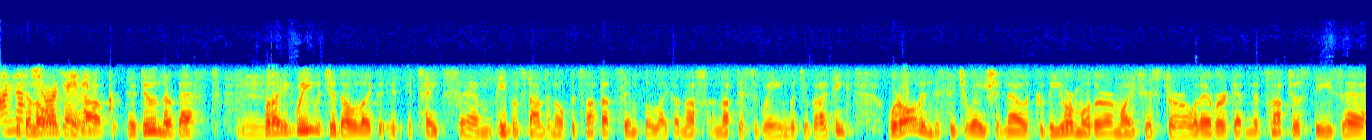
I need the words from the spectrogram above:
I'm with not the sure, laws that they have. They're doing their best. Mm. But I agree with you though. Like it, it takes um, people standing up. It's not that simple. Like I'm not, I'm not disagreeing with you. But I think we're all in this situation now. It could be your mother or my sister or whatever getting. It's not just these. Uh,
